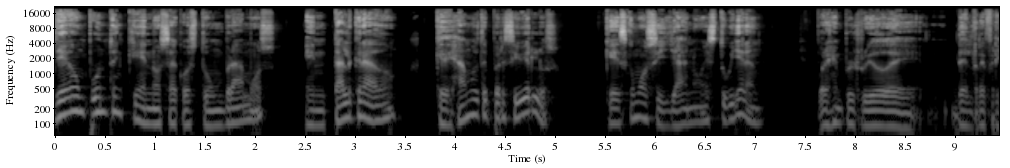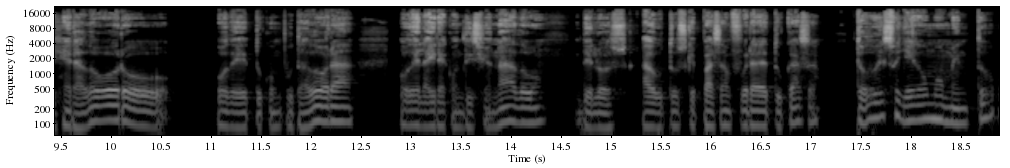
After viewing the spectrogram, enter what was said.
llega un punto en que nos acostumbramos en tal grado que dejamos de percibirlos, que es como si ya no estuvieran. Por ejemplo, el ruido de, del refrigerador o, o de tu computadora o del aire acondicionado, de los autos que pasan fuera de tu casa. Todo eso llega a un momento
